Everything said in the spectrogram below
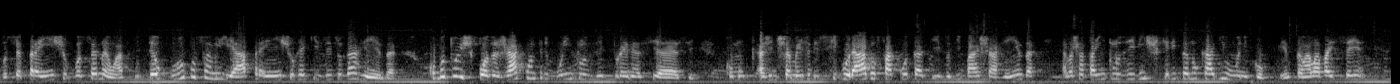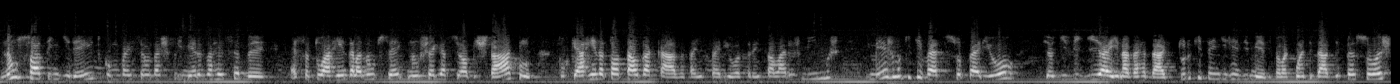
você preenche, você não, o teu grupo familiar preenche o requisito da renda. Como tua esposa já contribui, inclusive, para o INSS, como a gente chama isso de segurado facultativo de baixa renda, ela já está, inclusive, inscrita no CAD único. Então, ela vai ser, não só tem direito, como vai ser uma das primeiras a receber. Essa tua renda, ela não, se, não chega a ser obstáculo, porque a renda total da casa está inferior a três salários mínimos, e mesmo que tivesse superior, se eu dividir aí, na verdade, tudo que tem de rendimento pela quantidade de pessoas,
